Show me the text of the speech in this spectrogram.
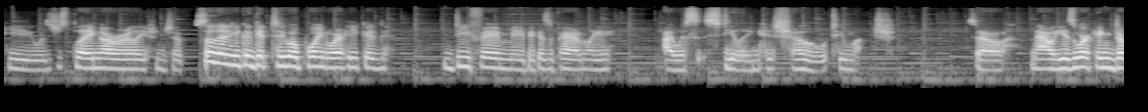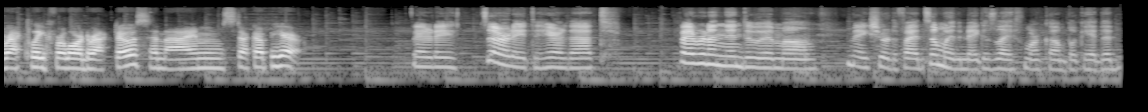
he was just playing our relationship so that he could get to a point where he could defame me because apparently I was stealing his show too much. So now he's working directly for Lord Rakdos and I'm stuck up here. Very sorry to hear that. If I run into him, I'll make sure to find some way to make his life more complicated.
